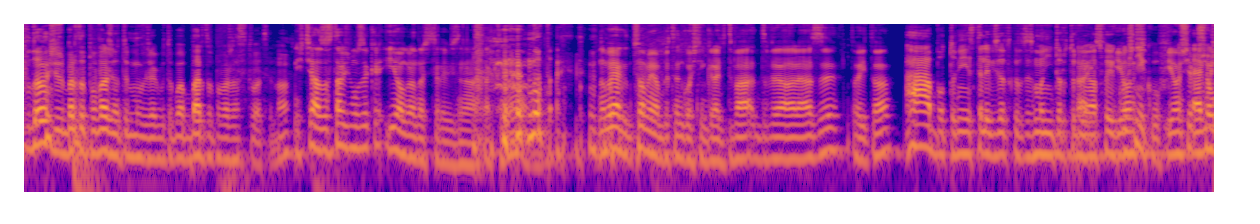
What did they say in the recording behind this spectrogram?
Podoba mi się, że bardzo poważnie o tym mówisz, jakby to była bardzo poważna sytuacja, no. I chciała zostawić muzykę i oglądać telewizję na tak. No, no tak. No bo jak, co miałby ten głośnik grać? Dwa, dwa razy? To i to? A, bo to nie jest telewizor, tylko to jest monitor, który Tak. ma swoich I on głośników. i on się A Jakbyś miał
